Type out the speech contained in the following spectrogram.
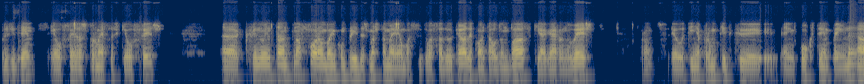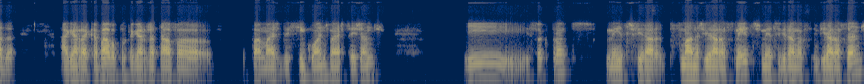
presidente, ele fez as promessas que ele fez, uh, que, no entanto, não foram bem cumpridas, mas também é uma situação delicada quanto ao Donbass, que é a guerra no Oeste. Pronto, ele tinha prometido que em pouco tempo, em nada, a guerra acabava, porque a guerra já estava há mais de cinco anos, mais de seis anos. E só que pronto, meses viraram, semanas viraram-se meses, meses viraram-se viraram anos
